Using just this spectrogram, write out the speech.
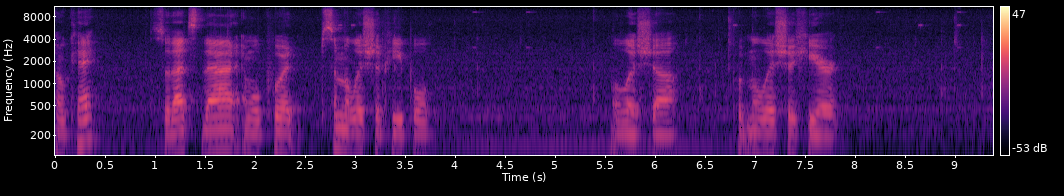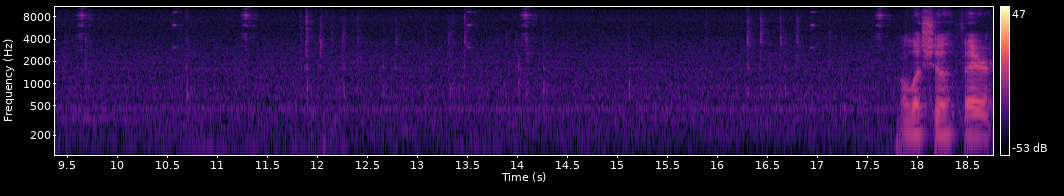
Okay, So that's that, and we'll put some militia people. Militia. Put militia here. Militia there.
